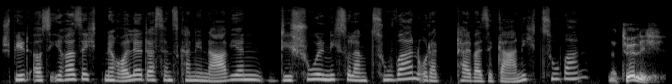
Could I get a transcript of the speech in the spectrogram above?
Spielt aus Ihrer Sicht eine Rolle, dass in Skandinavien die Schulen nicht so lang zu waren oder teilweise gar nicht zu waren? Natürlich.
